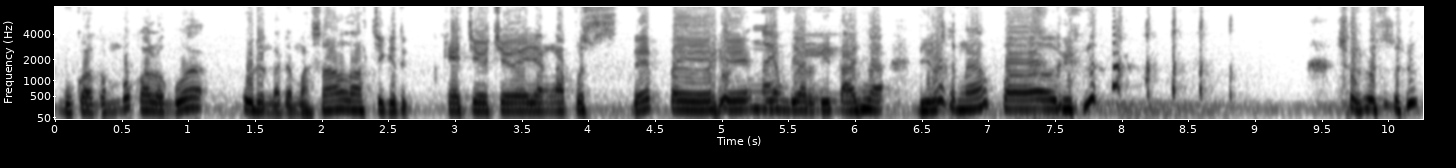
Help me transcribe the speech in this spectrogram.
buka gembok kalau gue udah nggak ada masalah, cik gitu kayak cewek-cewek yang ngapus DP, Enggak yang biar sih. ditanya, Dila kenapa gitu. Terus terus.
